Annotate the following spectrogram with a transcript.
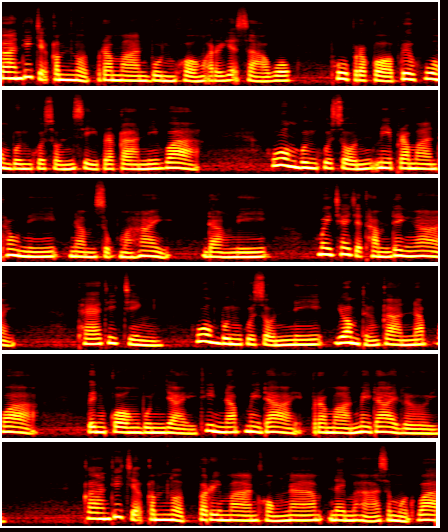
การที่จะกำหนดประมาณบุญของอริยสาวก ผู้ประกอบด้วยห่วงบุญกุศลสี่ประการนี้ว่า ห่วงบุญกุศลมีประมาณเท่านี้นำสุขมาให้ ดังนี้ไม่ใช่จะทำได้ง่าย แท้ที่จริง ห่วงบุญกุศลนี้ย่อมถึงการนับว่า เป็นกองบุญใหญ่ที่นับไม่ได้ประมาณไม่ได้เลย การที่จะกำหนดปริมาณของน้ำในมหาสมุทรว่า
